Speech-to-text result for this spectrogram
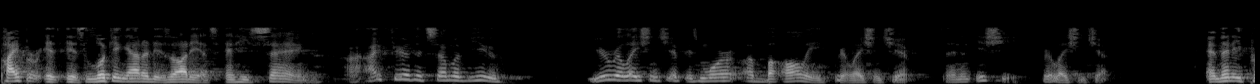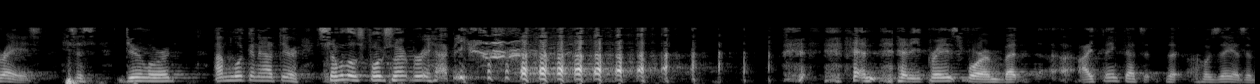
Piper is, is looking out at his audience and he's saying, I fear that some of you, your relationship is more a Baali relationship than an Ishi relationship. And then he prays. He says, Dear Lord, I'm looking out there. Some of those folks aren't very happy. and, and he prays for him, but uh, I think that's, that Hosea is a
